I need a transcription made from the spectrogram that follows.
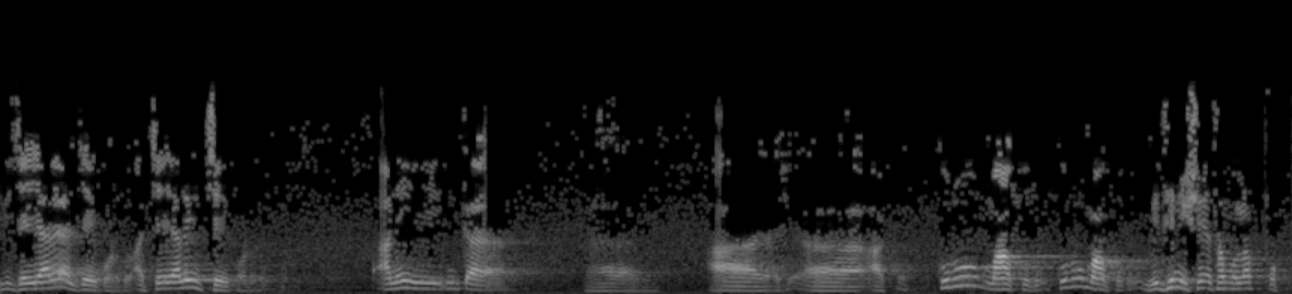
ఇది చేయాలి అది చేయకూడదు. అది చేయాలి ఇది చేయకూడదు అని ఇంకా కురు మాకురు కురు మాకురు విధి నిషేధముల పుట్ట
